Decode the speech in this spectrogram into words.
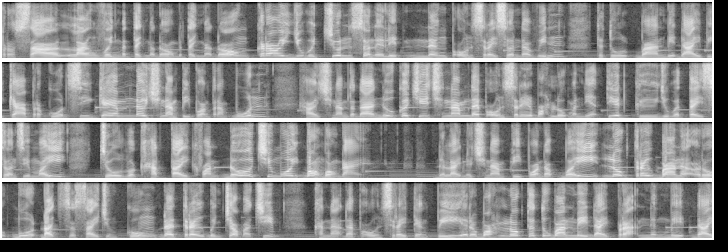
ប្រសើរឡើងវិញបន្តិចម្ដងបន្តិចម្ដងក្រោយយុវជនសុនអេលីតនិងប្អូនស្រីសុនដាវីនទទួលបានមេដាយពីការប្រកួត SEA Games នៅឆ្នាំ2009ហើយឆ្នាំដដែលនោះក៏ជាឆ្នាំដែលប្អូនស្រីរបស់លោកម្នាក់ទៀតគឺយុវតីសុនសៀមីចូលវឹកហាត់តៃខ្វាន់ដូជាមួយបងបងដែរ ដែលឡែកនៅឆ្នាំ2013លោកត្រូវបានរបួសដាច់សរសៃជង្គង់ដែលត្រូវបញ្ចប់អាជីពខណៈដែលប្អូនស្រីទាំងពីររបស់លោកទទួលបានមេដាយប្រាក់និងមេដាយ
